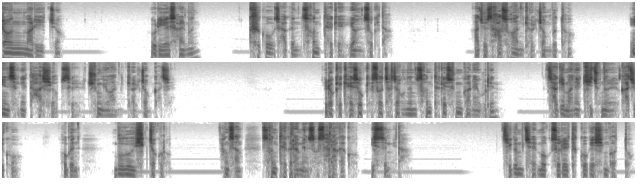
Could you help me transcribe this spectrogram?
그런 말이 있죠. 우리의 삶은 크고 작은 선택의 연속이다. 아주 사소한 결정부터 인생에 다시 없을 중요한 결정까지. 이렇게 계속해서 찾아오는 선택의 순간에 우린 자기만의 기준을 가지고 혹은 무의식적으로 항상 선택을 하면서 살아가고 있습니다. 지금 제 목소리를 듣고 계신 것도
